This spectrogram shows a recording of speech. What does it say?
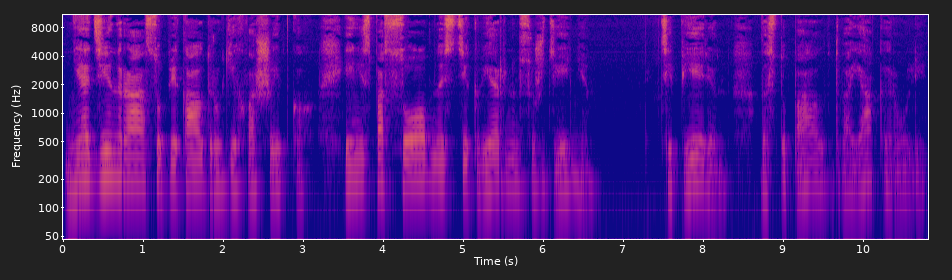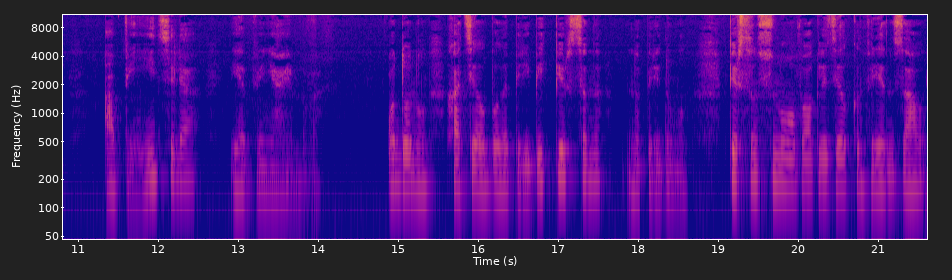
не один раз упрекал других в ошибках и неспособности к верным суждениям. Теперь он выступал в двоякой роли обвинителя и обвиняемого. О'Доннелл хотел было перебить Пирсона, но передумал. Пирсон снова оглядел конференц-зал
